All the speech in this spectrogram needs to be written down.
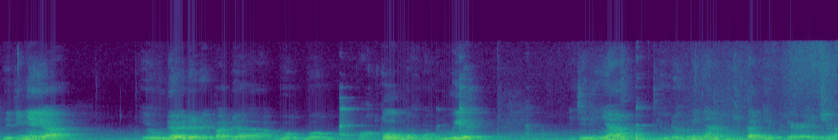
Jadinya ya ya udah daripada buang-buang waktu buang-buang duit jadinya ya udah mendingan kita gap year aja.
